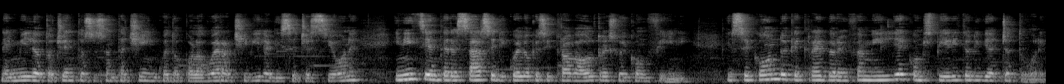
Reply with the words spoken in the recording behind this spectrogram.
nel 1865, dopo la guerra civile di secessione, inizia a interessarsi di quello che si trova oltre i suoi confini. Il secondo è che crebbero in famiglie con spirito di viaggiatori.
